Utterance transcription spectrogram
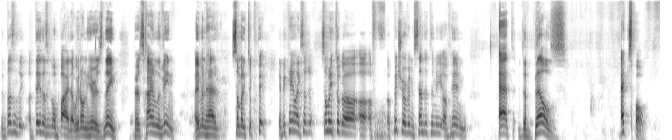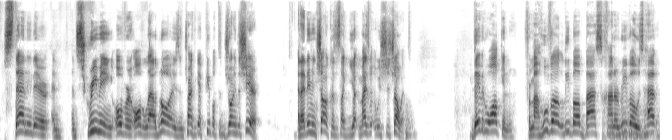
it doesn't a day doesn't go by that we don't hear his name. Peretz Chaim Levin. I even had somebody took it became like such a somebody took a, a, a picture of him, sent it to me of him at the Bells Expo, standing there and, and screaming over all the loud noise and trying to get people to join the shear. And I didn't even show it because it's like we should show it. David Walkin from Ahuva Liba Bas Chanariva, who's have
